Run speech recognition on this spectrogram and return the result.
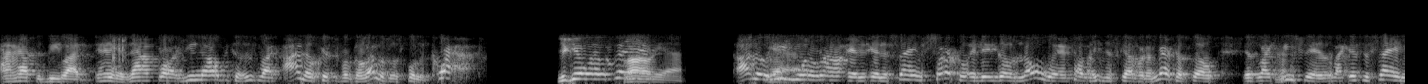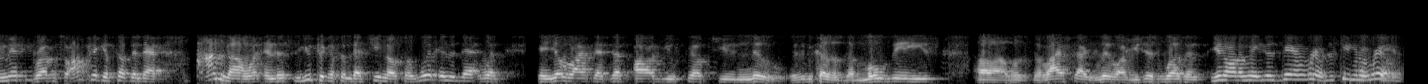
I have to be like, dang, is that far you know? Because it's like I know Christopher Columbus was full of crap. You get what I'm saying? Oh yeah. I know yeah. he went around in, in the same circle and didn't go nowhere until he discovered America. So it's like you said, it's like it's the same myth, brother. So I'm picking something that I'm knowing, and this you picking something that you know. So what is it that what in your life that that's all you felt you knew? Is it because of the movies? Uh, was the lifestyle you live, or you just wasn't? You know what I mean? Just being real, just keeping it real.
